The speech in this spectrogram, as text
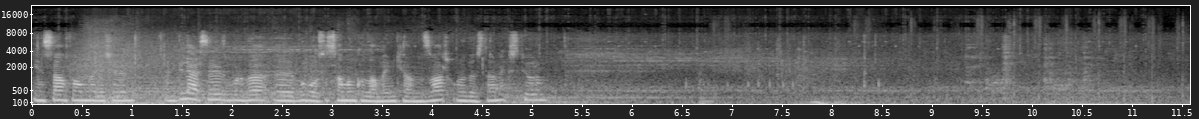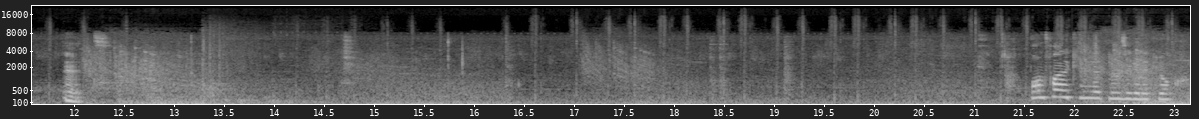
İnsan formuna geçelim. Yani dilerseniz burada e, bu boss'a summon kullanma imkanınız var. Onu göstermek istiyorum. Evet. Bonfire kill etmenize gerek yok.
